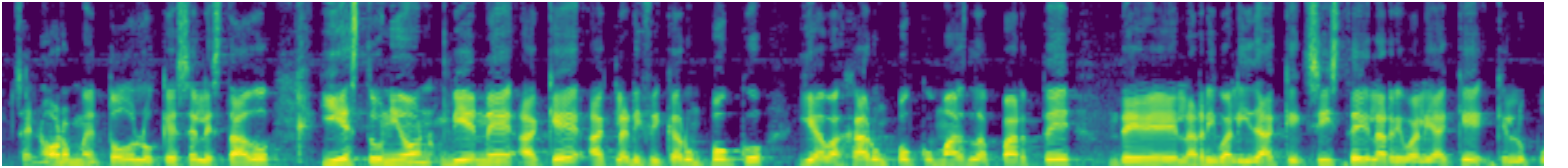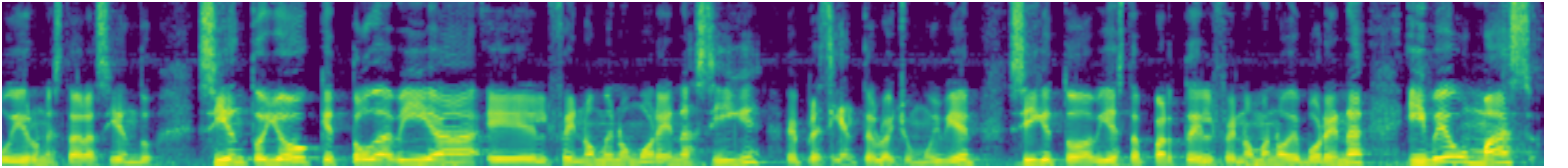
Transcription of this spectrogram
pues, enorme, todo lo que es el Estado, y esta unión viene a qué? A clarificar un poco y a bajar un poco más la parte de la rivalidad que existe y la rivalidad que, que lo pudieron estar haciendo. Siento yo que todavía el fenómeno Morena sigue, el presidente lo ha hecho muy bien, sigue todavía esta parte del fenómeno de Morena y veo más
